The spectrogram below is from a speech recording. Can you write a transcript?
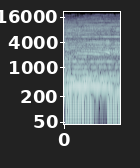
sleep.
